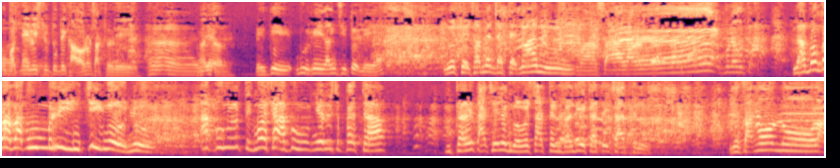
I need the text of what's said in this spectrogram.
Mu pas nilis tutupi gak ono sadele. Heeh. Ayo. iya. Lha iki mure lang situ lho ya. Lu aja sampe dadekno anu. Masalah rek. Lah mongko awakmu merinci ngono. Aku ngerti masa aku nyeli sepeda. Budale tak cilik nggawa sadel bali gatek sadel. Ya gak ngono lah.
